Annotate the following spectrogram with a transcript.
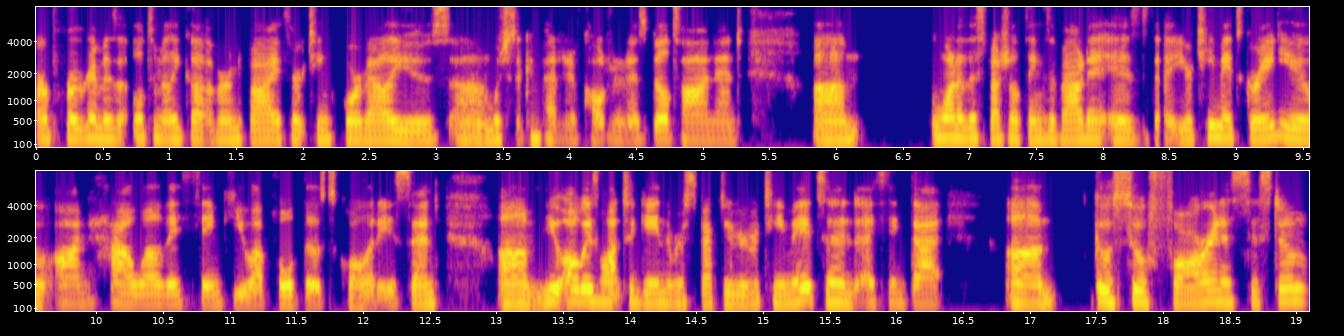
our program is ultimately governed by 13 core values um, which the competitive cauldron is built on. And um, one of the special things about it is that your teammates grade you on how well they think you uphold those qualities. And um, you always want to gain the respect of your teammates. And i think that um, goes so far in a system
